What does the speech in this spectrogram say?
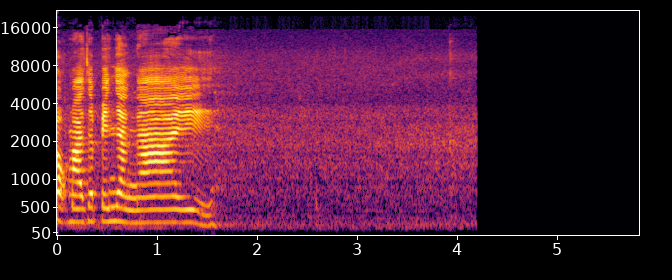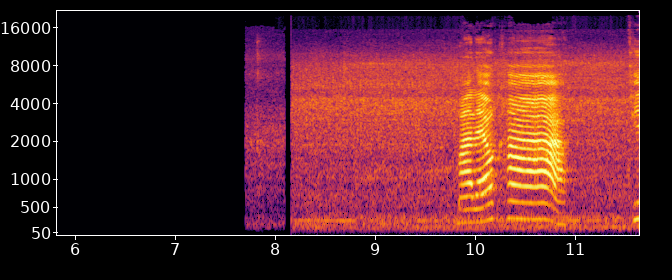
ออกมาจะเป็นอยังไง แล้วค่ะ ที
